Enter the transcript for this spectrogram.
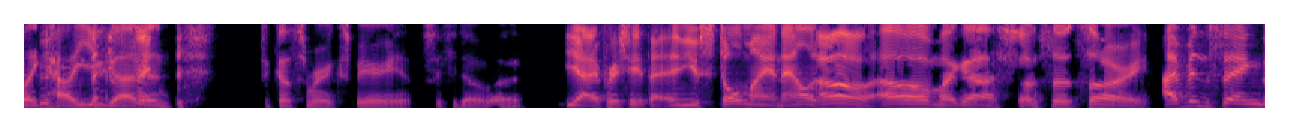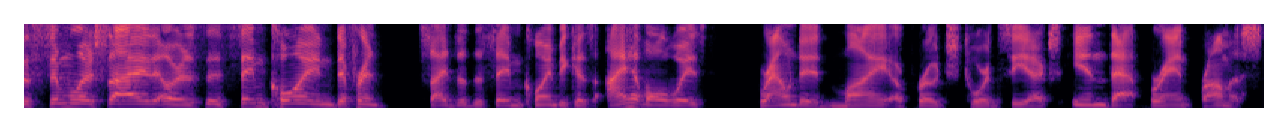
like how you got great. into customer experience, if you don't mind. Yeah, I appreciate that. And you stole my analogy. Oh, oh my gosh. I'm so sorry. I've been saying the similar side or the same coin, different sides of the same coin, because I have always grounded my approach towards CX in that brand promise,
